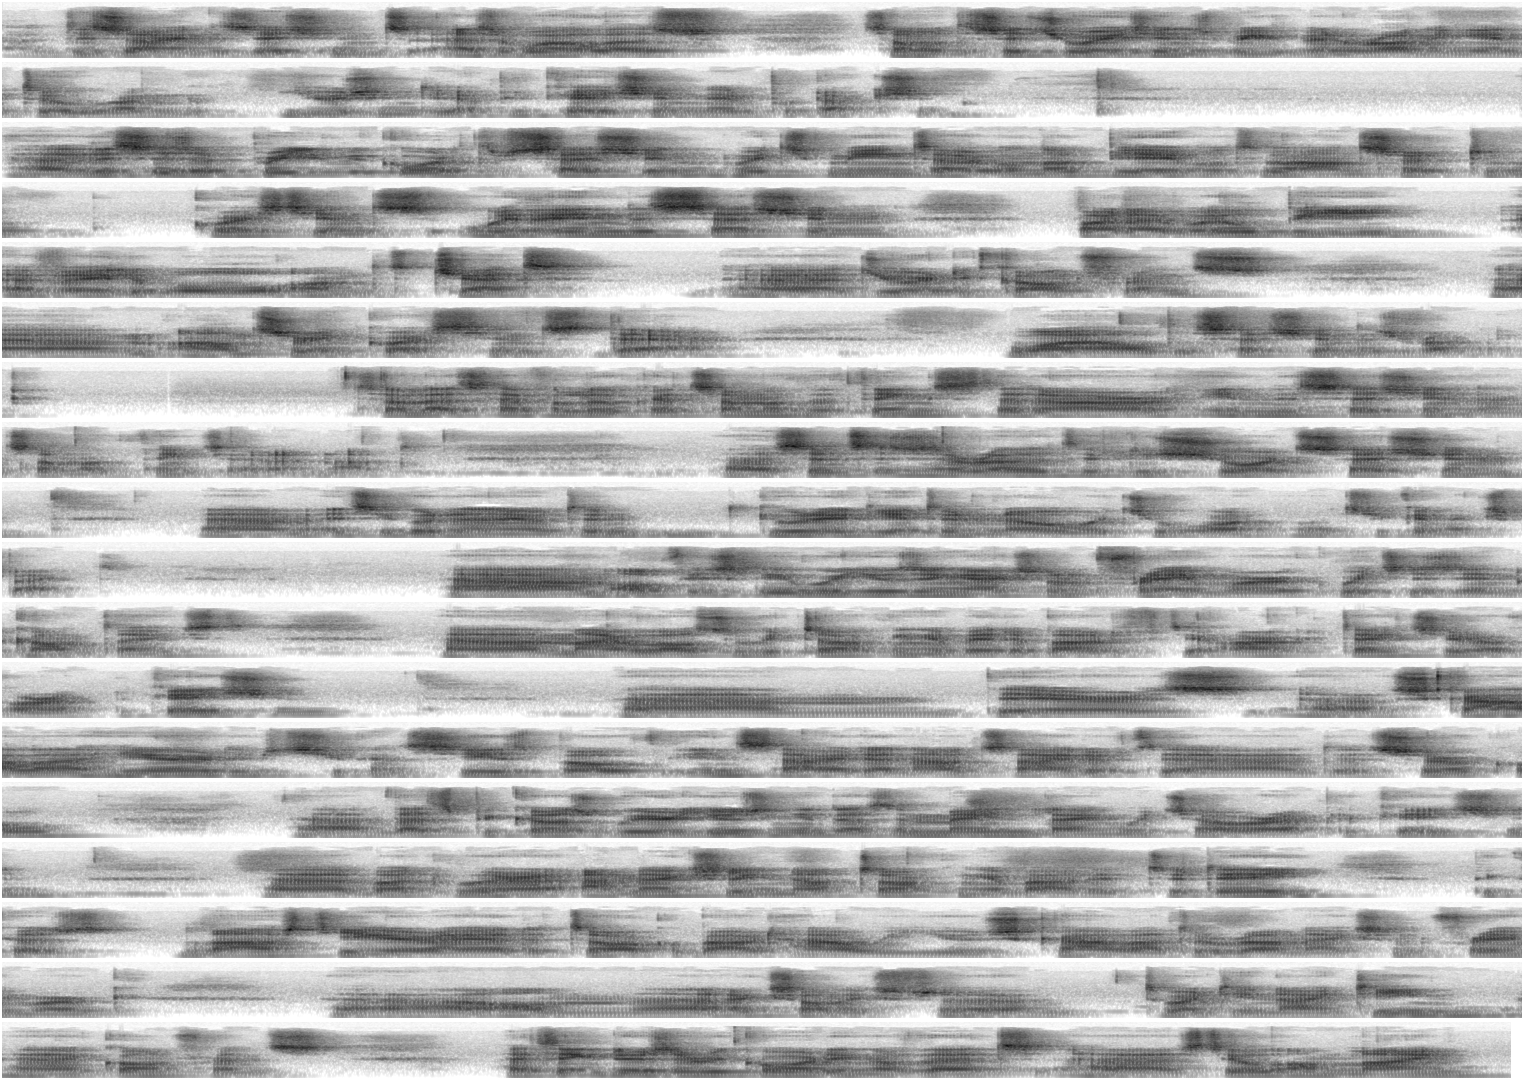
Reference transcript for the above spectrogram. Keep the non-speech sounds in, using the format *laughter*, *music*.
uh, design decisions, as well as some of the situations we've been running into when using the application in production. Uh, this is a pre-recorded session, which means I will not be able to answer to questions within the session, but I will be available on the chat uh, during the conference, um, answering questions there while the session is running. So let's have a look at some of the things that are in the session and some of the things that are not. Uh, since this is a relatively short session, um, it's a good idea, to, good idea to know what you want, what you can expect. Um, obviously, we're using Axon Framework, which is in context. Um, I will also be talking a bit about the architecture of our application. Um, there's uh, Scala here, which you can see is both inside and outside of the, the circle. Um, that's because we're using it as a main language of our application. Uh, but I'm actually not talking about it today because last year I had a talk about how we use Scala to run Axon Framework uh, on uh, AxonIQ um, 2019 uh, conference. I think there's a recording of that uh, still online,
